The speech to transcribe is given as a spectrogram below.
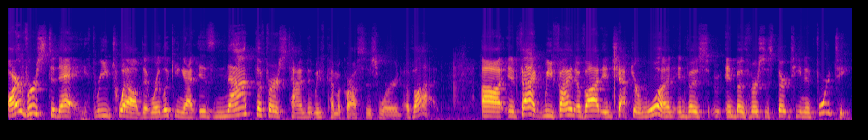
our verse today, 312, that we're looking at, is not the first time that we've come across this word avad. Uh, in fact, we find avad in chapter 1 in, verse, in both verses 13 and 14.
